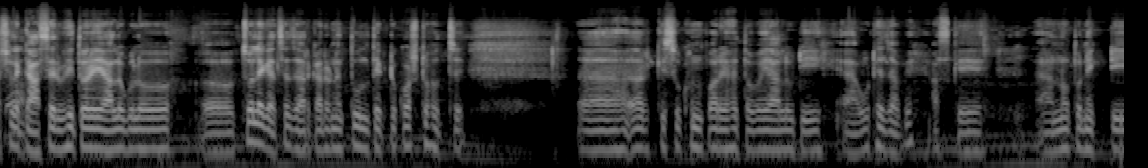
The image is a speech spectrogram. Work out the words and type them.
আসলে গাছের ভিতরে আলুগুলো চলে গেছে যার কারণে তুলতে একটু কষ্ট হচ্ছে। আর কিছুক্ষণ পরে হয়তো ওই আলুটি উঠে যাবে। আজকে নতুন একটি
